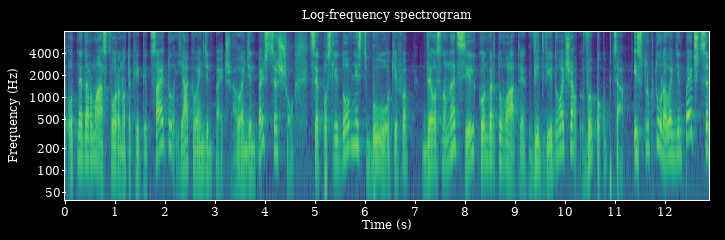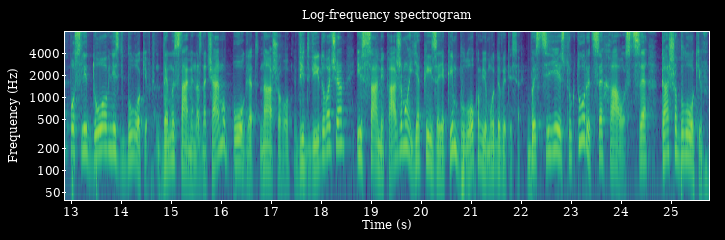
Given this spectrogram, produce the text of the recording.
От не дарма створено такий тип сайту, як лендінг пейдж. А лендінг пейдж це що? Це послідовність блоків, де основна ціль конвертувати відвідувача в покупця. І структура лендінг пейдж це послідовність блоків, де ми самі назначаємо погляд нашого відвідувача і самі кажемо, який за яким блоком йому дивитися. Без цієї структури це хаос, це каша блоків.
